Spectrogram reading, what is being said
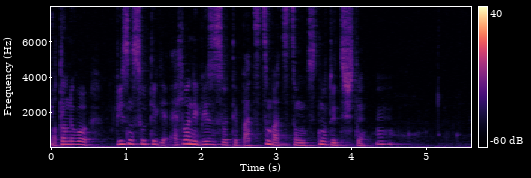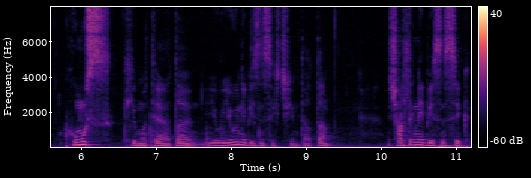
Одоо нөгөө бизнесүүдийг альва нэг бизнесүүдийг бадцсан бадцсан үндэстнүүд үүдэн штэ. Хүмүүс гэх юм уу те одоо юуны бизнесийг чих юм те одоо шорлогны бизнесийг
